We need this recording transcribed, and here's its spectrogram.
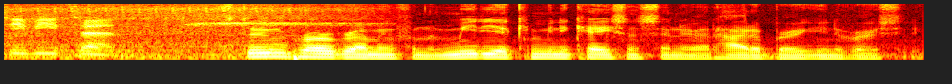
TV 10. Student programming from the Media Communication Center at Heidelberg University.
